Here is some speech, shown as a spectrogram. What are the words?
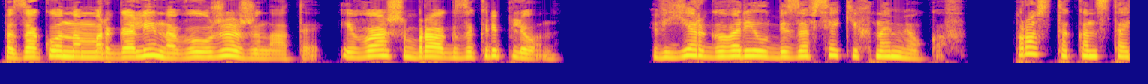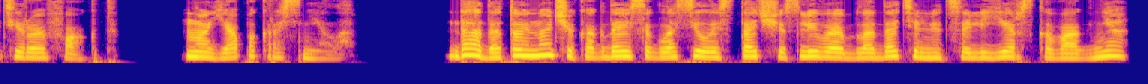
По законам Маргалина вы уже женаты, и ваш брак закреплен. Вьер говорил безо всяких намеков, просто констатируя факт. Но я покраснела. Да, до той ночи, когда я согласилась стать счастливой обладательницей лиерского огня,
